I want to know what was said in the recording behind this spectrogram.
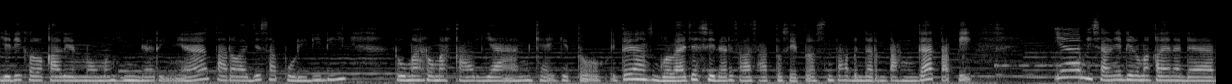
Jadi kalau kalian mau menghindarinya taruh aja sapu lidi di rumah-rumah kalian kayak gitu. Itu yang gue baca sih dari salah satu situs. Entah bener entah enggak tapi ya misalnya di rumah kalian ada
